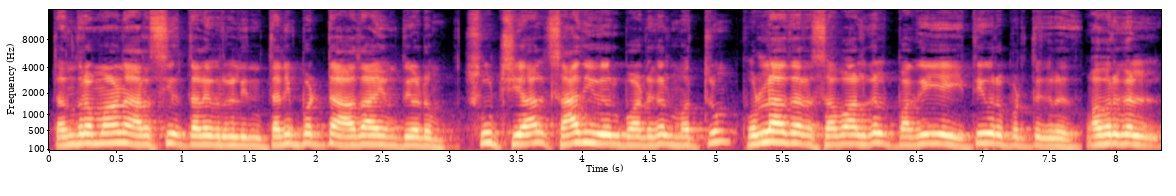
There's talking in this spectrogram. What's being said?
தந்திரமான அரசியல் தலைவர்களின் தனிப்பட்ட ஆதாயம் தேடும் சூழ்ச்சியால் சாதி வேறுபாடுகள் மற்றும் பொருளாதார சவால்கள் பகையை தீவிரப்படுத்துகிறது. அவர்கள்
